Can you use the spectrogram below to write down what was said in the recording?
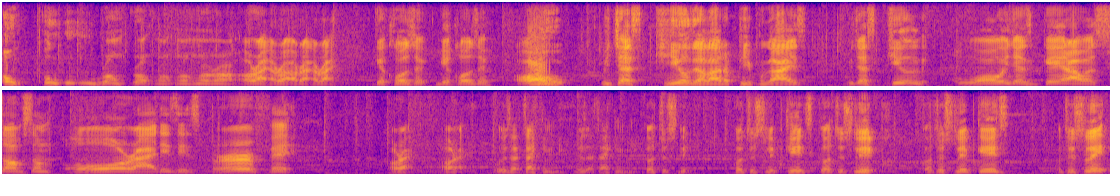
Oh, oh, oh, oh wrong, wrong, wrong, wrong, wrong, wrong. Alright, alright, alright, alright. Get closer. Get closer. Oh, we just killed a lot of people, guys. We just killed. Whoa, we just get ourselves some. Alright, this is perfect. Alright, alright. Who's attacking me? Who's attacking me? Go to sleep. Go to sleep, kids. Go to sleep. Go to sleep, kids. Go to sleep.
